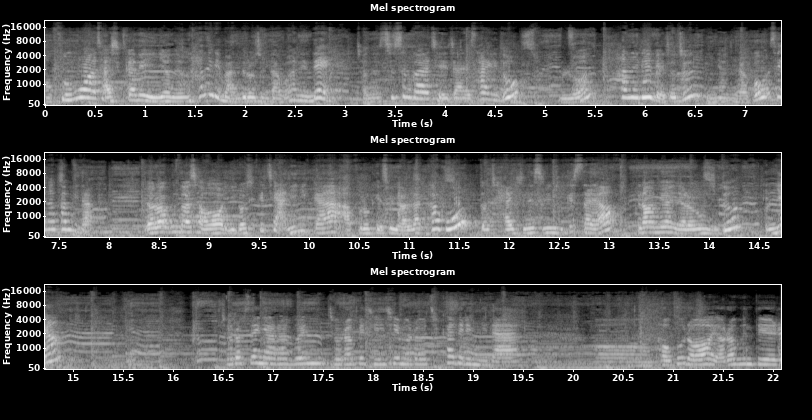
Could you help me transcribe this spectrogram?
어, 부모와 자식 간의 인연은 하늘이 만들어준다고 하는데 저는 스승과 제자의 사이도 물론 하늘이 맺어준 인연이라고 생각합니다. 여러분과 저 이것이 끝이 아니니까 앞으로 계속 연락하고 또 잘 지냈으면 좋겠어요. 그러면 여러분 모두 안녕! 졸업생 여러분, 졸업을 진심으로 축하드립니다. 어, 더불어 여러분들을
